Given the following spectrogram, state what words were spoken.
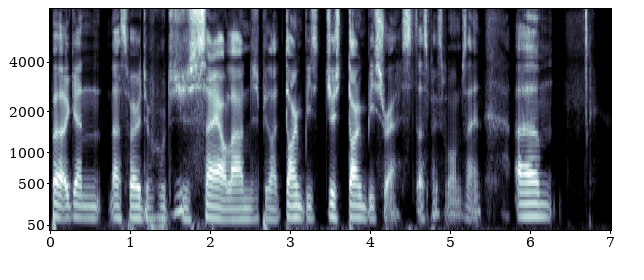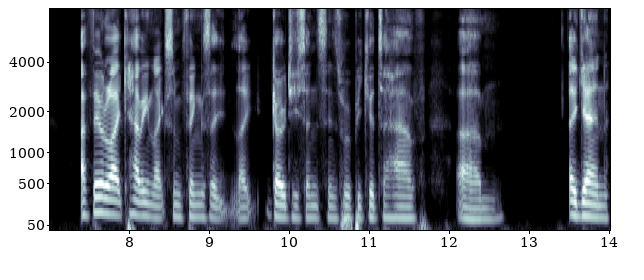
But again, that's very difficult to just say out loud and just be like, don't be, just don't be stressed. That's basically what I'm saying. Um, I feel like having like some things that like go to sentences would be good to have. Um, again,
